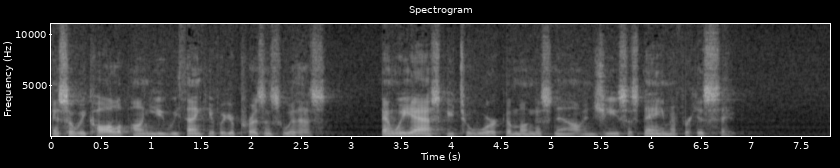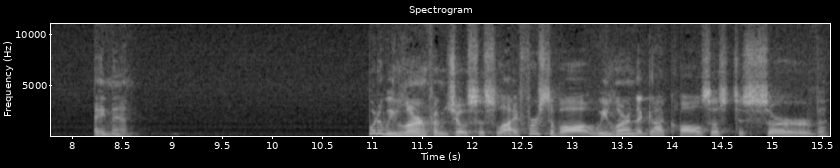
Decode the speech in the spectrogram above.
And so we call upon you. We thank you for your presence with us. And we ask you to work among us now in Jesus' name and for his sake. Amen. What do we learn from Joseph's life? First of all, we learn that God calls us to serve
